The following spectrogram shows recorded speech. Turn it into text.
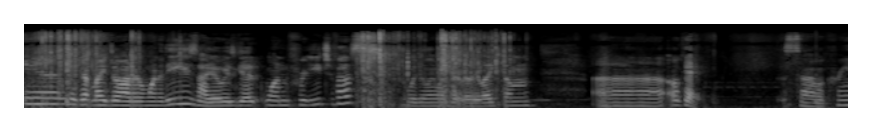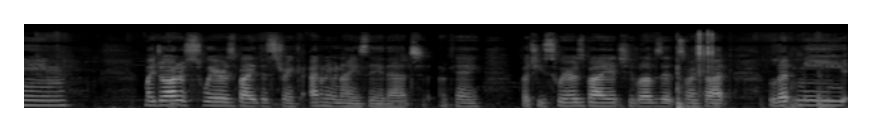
And I got my daughter one of these. I always get one for each of us. We're the only ones that really like them. Uh, okay, sour cream, my daughter swears by this drink. I don't even know how you say that, okay? But she swears by it. She loves it. So I thought, let me,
